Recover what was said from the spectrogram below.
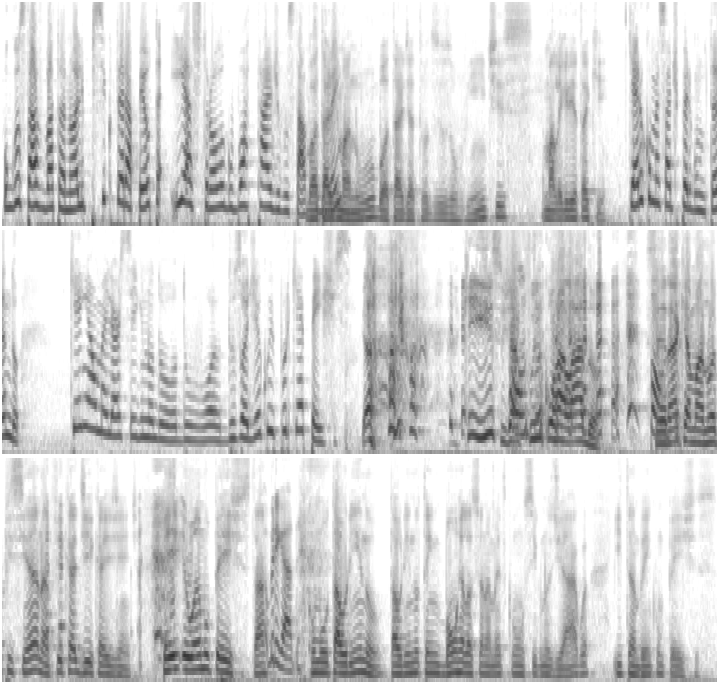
o Gustavo Batanoli, psicoterapeuta e astrólogo. Boa tarde, Gustavo. Boa Tudo tarde, bem? Manu. Boa tarde a todos os ouvintes. É uma alegria estar aqui. Quero começar te perguntando quem é o melhor signo do, do, do zodíaco e por que é peixes? que isso? Já Ponto. fui encurralado. Será que a Manu é pisciana? Fica a dica aí, gente. Eu amo peixes, tá? Obrigada. Como o taurino, taurino tem bom relacionamento com os signos de água e também com peixes.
